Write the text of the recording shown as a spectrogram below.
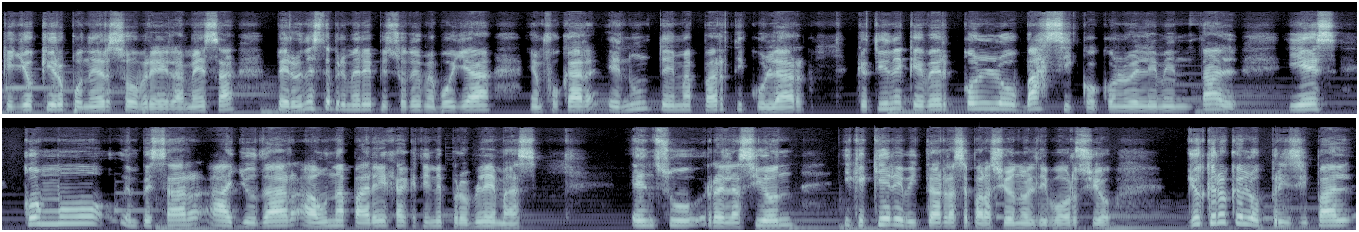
que yo quiero poner sobre la mesa, pero en este primer episodio me voy a enfocar en un tema particular que tiene que ver con lo básico, con lo elemental, y es cómo empezar a ayudar a una pareja que tiene problemas en su relación y que quiere evitar la separación o el divorcio. Yo creo que lo principal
